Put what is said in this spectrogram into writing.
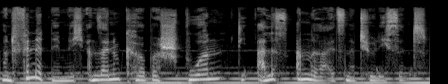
Man findet nämlich an seinem Körper Spuren, die alles andere als natürlich sind.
